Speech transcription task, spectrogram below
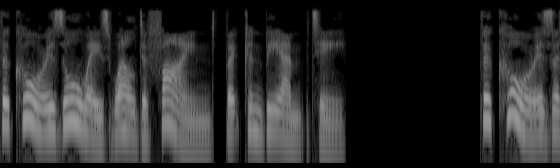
The core is always well defined but can be empty the core is a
